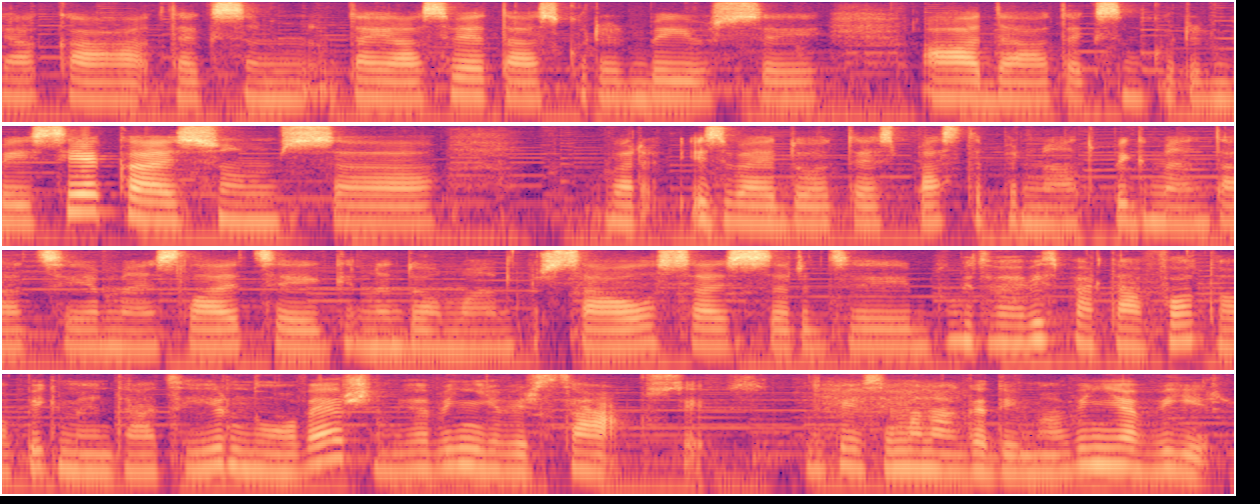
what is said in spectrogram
ja, kā, teiksim, tajās vietās, kur ir bijusi ādā, teiksim, kur ir bijis iekaisums, var izveidoties pastiprināta pigmentācija, ja mēs laicīgi nedomājam par saules aizsardzību. Bet vai vispār tā fotopigmentācija ir novēršama, ja viņa jau ir sākusies? Nu, Piemēram, manā gadījumā viņa jau ir.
